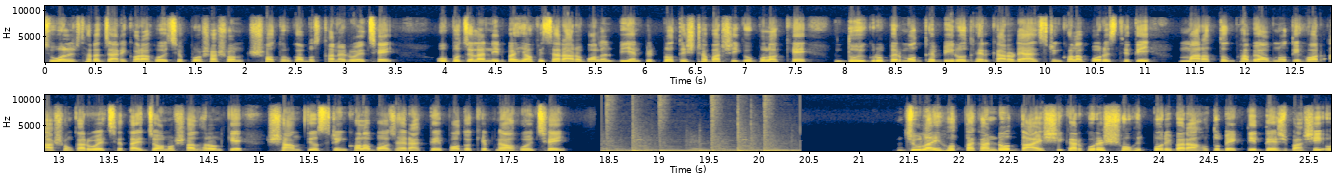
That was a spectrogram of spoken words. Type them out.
চুয়াল্লিশ ধারা জারি করা হয়েছে। প্রশাসন সতর্ক অবস্থানে রয়েছে। উপজেলা নির্বাহী অফিসার আরও বলেন, বিএনপির প্রতিষ্ঠা বার্ষিকী উপলক্ষে দুই গ্রুপের মধ্যে বিরোধের কারণে আইনশৃঙ্খলা পরিস্থিতি মারাত্মকভাবে অবনতি হওয়ার আশঙ্কা রয়েছে, তাই জনসাধারণকে শান্তি ও শৃঙ্খলা বজায় রাখতে পদক্ষেপ নেওয়া হয়েছে। জুলাই হত্যাকাণ্ড দায় স্বীকার করে শহীদ পরিবার আহত ব্যক্তি দেশবাসী ও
